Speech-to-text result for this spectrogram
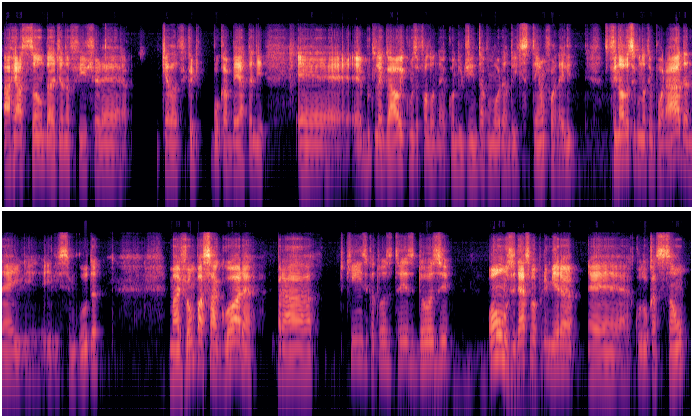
a reação da Diana Fisher é que ela fica de boca aberta ali é, é muito legal e como você falou, né, quando o Dean tava morando em Stanford, né, ele final da segunda temporada, né, ele ele se muda. Mas vamos passar agora para 15, 14, 13, 12, 11, décima primeira é, colocação,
